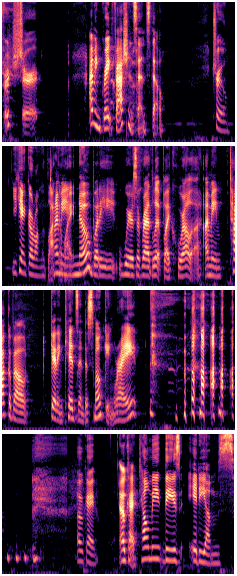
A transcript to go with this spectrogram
for sure. I mean, great fashion sense though. True. You can't go wrong with black I and mean, white. nobody wears a red lip like Cruella. I mean, talk about getting kids into smoking, right? Okay. Okay. Tell me these idioms.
